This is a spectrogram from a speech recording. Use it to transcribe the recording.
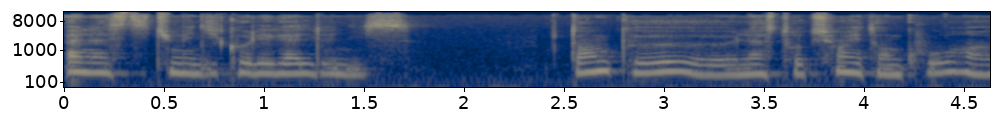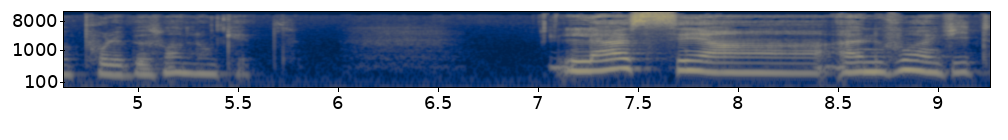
à l'Institut médico-légal de Nice, tant que euh, l'instruction est en cours euh, pour les besoins de l'enquête. Là, c'est un, à nouveau un vide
